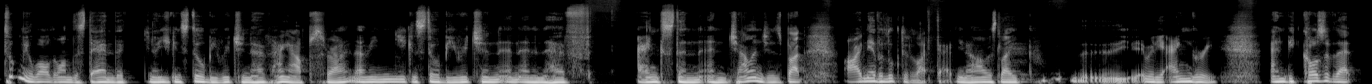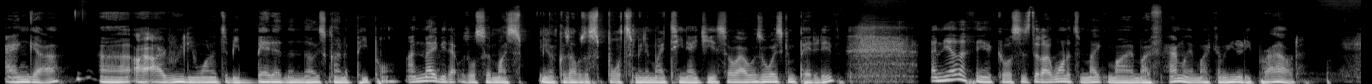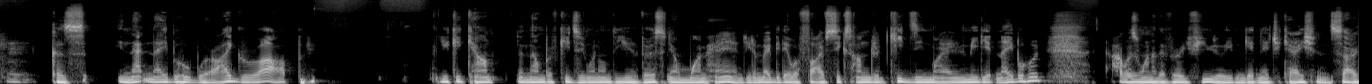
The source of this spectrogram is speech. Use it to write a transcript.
It took me a while to understand that, you know, you can still be rich and have hang-ups, right? I mean, you can still be rich and, and, and have angst and, and challenges. But I never looked at it like that. You know, I was like really angry. And because of that anger, uh, I, I, really wanted to be better than those kind of people. And maybe that was also my, you know, because I was a sportsman in my teenage years. So I was always competitive. And the other thing, of course, is that I wanted to make my, my family and my community proud. Because mm. In that neighborhood where I grew up, you could count the number of kids who went on to university on one hand. You know, maybe there were five, six hundred kids in my immediate neighborhood. I was one of the very few to even get an education. So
